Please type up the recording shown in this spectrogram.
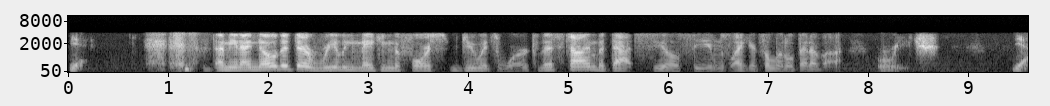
Yeah. I mean, I know that they're really making the Force do its work this time, but that still seems like it's a little bit of a reach. yeah.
